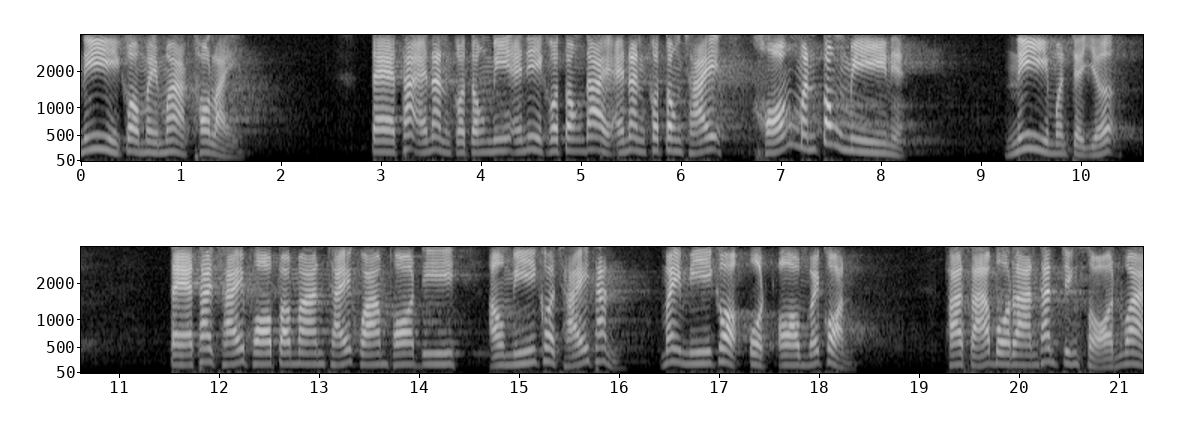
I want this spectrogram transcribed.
หนี่ก็ไม่มากเท่าไหร่ แต่ถ้าไอ้นั่นก็ต้องมีไอ้นี่ก็ต้องได้ ไอ้นั่นก็ต้องใช้ของมันต้องมีเนี่ยหนี่มันจะเยอะ แต่ถ้าใช้พอประมาณใช้ความพอดี เอามีก็ใช้ท่าน ไม่มีก็อดออมไว้ก่อน ภาษาโบราณท่านจึงสอนว่า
